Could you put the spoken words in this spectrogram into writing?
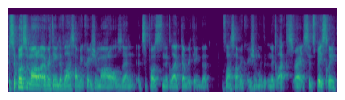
it's supposed to model everything the Vlasov equation models, and it's supposed to neglect everything that Vlasov equation neglects, right? So it's basically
